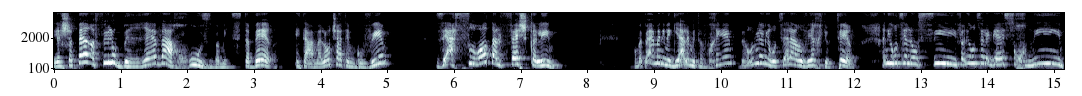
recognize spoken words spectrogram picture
לשפר אפילו ברבע אחוז במצטבר את העמלות שאתם גובים, זה עשרות אלפי שקלים. הרבה פעמים אני מגיעה למתווכים ואומרים לי אני רוצה להרוויח יותר, אני רוצה להוסיף, אני רוצה לגייס סוכנים,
